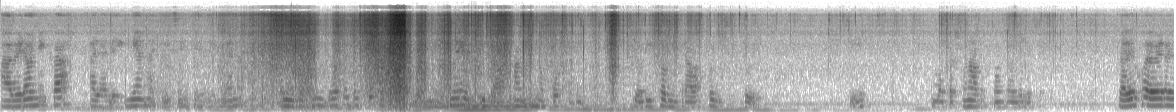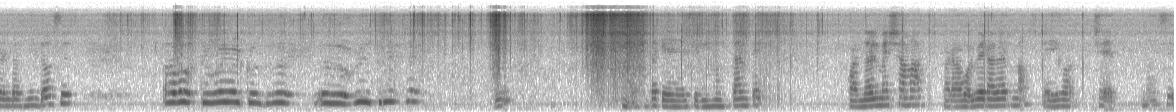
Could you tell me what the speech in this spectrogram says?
A Verónica, a la lesbiana, que dicen que es lesbiana, en el 2012 porque estoy trabajando, no puedo salir. Priorizo mi trabajo y mis estudios. ¿sí? Como persona responsable que soy. La dejo de ver en el 2012. A vos te voy a encontrar en 2013. ¿Sí? Resulta que desde ese mismo instante, cuando él me llama para volver a vernos, le digo, che, no, sé,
